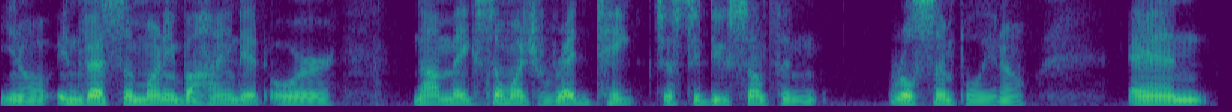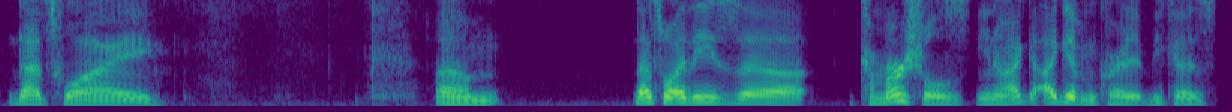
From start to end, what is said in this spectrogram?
you know, invest some money behind it or not make so much red tape just to do something real simple, you know. And that's why, um, that's why these uh, commercials, you know, I, I give them credit because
